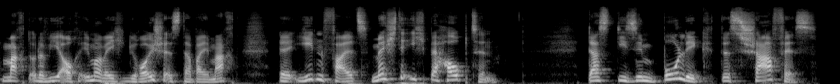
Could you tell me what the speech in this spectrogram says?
macht oder wie auch immer, welche Geräusche es dabei macht. Äh, jedenfalls möchte ich behaupten, dass die Symbolik des Schafes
